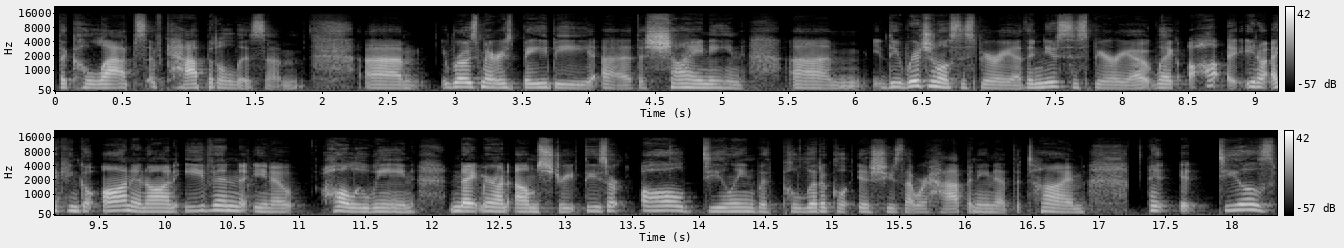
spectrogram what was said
the collapse of capitalism. Um, Rosemary's Baby, uh, The Shining, um, the original Suspiria, the new Suspiria, like, you know, I can go on and on, even, you know, Halloween, Nightmare on Elm Street, these are all dealing with political issues that were happening at the time. It, it, deals,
